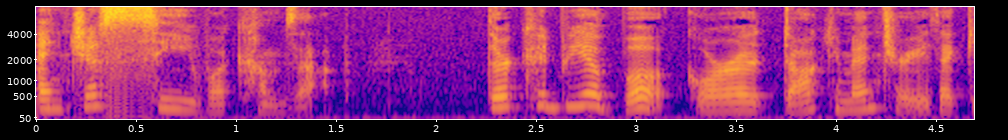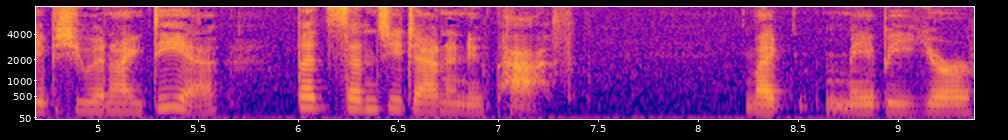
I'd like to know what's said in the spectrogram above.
and just see what comes up. There could be a book or a documentary that gives you an idea that sends you down a new path. Like maybe you're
